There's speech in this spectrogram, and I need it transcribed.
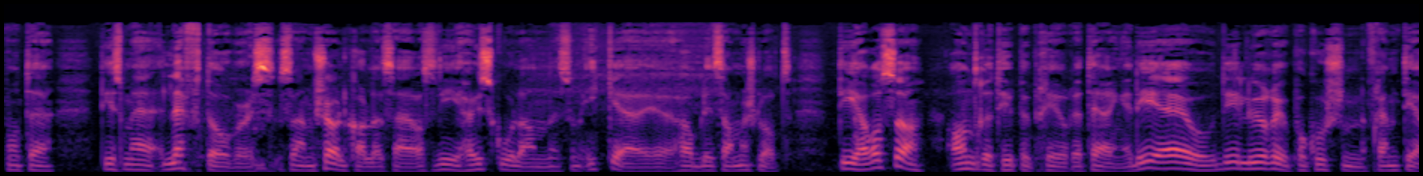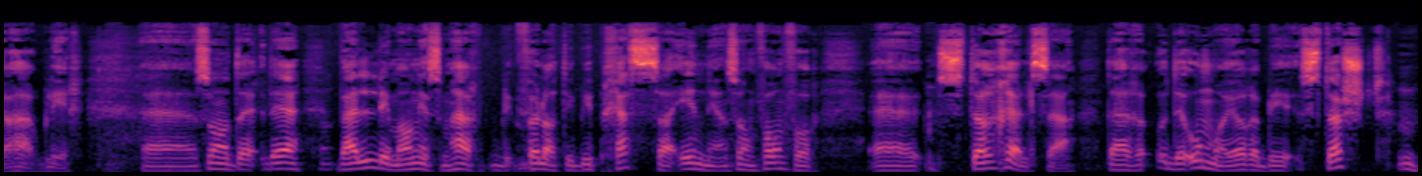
måte, de som er leftovers, som de sjøl kaller seg, altså de høyskolene som ikke har blitt sammenslått, de har også andre typer prioriteringer. De, jo, de lurer jo på hvordan fremtida her blir. Sånn at det, er veldig mange som her føler at de blir pressa inn i en sånn form for størrelse der det det om å gjøre bli størst, mm.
